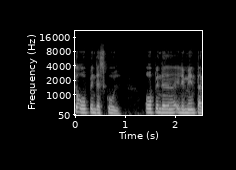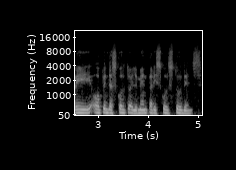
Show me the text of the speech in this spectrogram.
to open the school, open the elementary, open the school to elementary school students.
